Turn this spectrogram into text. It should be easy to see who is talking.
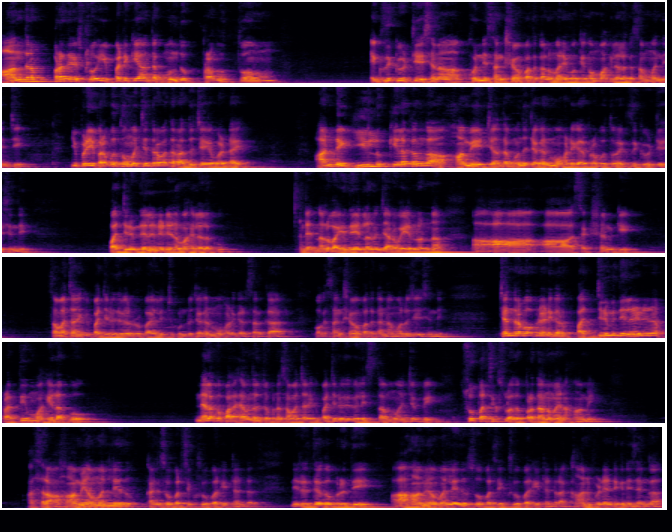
Speaker 1: ఆంధ్రప్రదేశ్లో ఇప్పటికే అంతకుముందు ప్రభుత్వం ఎగ్జిక్యూట్ చేసిన కొన్ని సంక్షేమ పథకాలు మరీ ముఖ్యంగా మహిళలకు సంబంధించి ఇప్పుడు ఈ ప్రభుత్వం వచ్చిన తర్వాత రద్దు చేయబడ్డాయి. అండ్ వీళ్ళు కీలకంగా హామీ ఇచ్చి అంతకుముందు జగన్మోహన్ గారి ప్రభుత్వం ఎగ్జిక్యూట్ చేసింది పద్దెనిమిదేళ్ళు నిండిన మహిళలకు. అంటే నలభై ఐదేళ్ళ నుంచి అరవై ఏళ్ళు ఉన్న ఆ- ఆ సెక్షన్కి సంవత్సరానికి పద్దెనిమిది వేల రూపాయలు ఇచ్చుకుంటూ జగన్మోహన్ గారి సర్కార్ ఒక సంక్షేమ పథకాన్ని అమలు చేసింది. చంద్రబాబు నాయుడు గారు పద్దెనిమిదేళ్ళు నిండిన ప్రతి మహిళకు నెలకు పదహైదు వందల చొప్పున సంవత్సరానికి పద్దెనిమిది వేలు ఇస్తాము అని చెప్పి సూపర్ సిక్స్లో అది ప్రధానమైన హామీ. అసలు ఆ హామీ అమలు లేదు కానీ సూపర్ సిక్స్ సూపర్ హిట్ అంటారు. నిరుద్యోగ భృతి ఆ హామీ అమలు లేదు సూపర్ సిక్స్ సూపర్ హిట్ అంటారు. ఆ కాన్ఫిడెంట్కి నిజంగా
